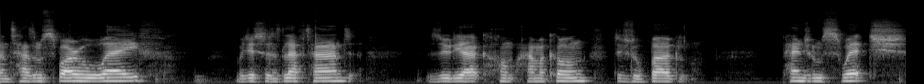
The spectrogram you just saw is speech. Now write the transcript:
Phantasm Spiral Wave, Magician's Left Hand, Zodiac Hammer Kong, Digital Bug, Pendulum Switch,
